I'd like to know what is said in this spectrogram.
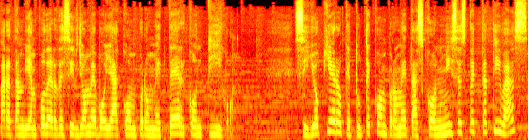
para también poder decir yo me voy a comprometer contigo. Si yo quiero que tú te comprometas con mis expectativas,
